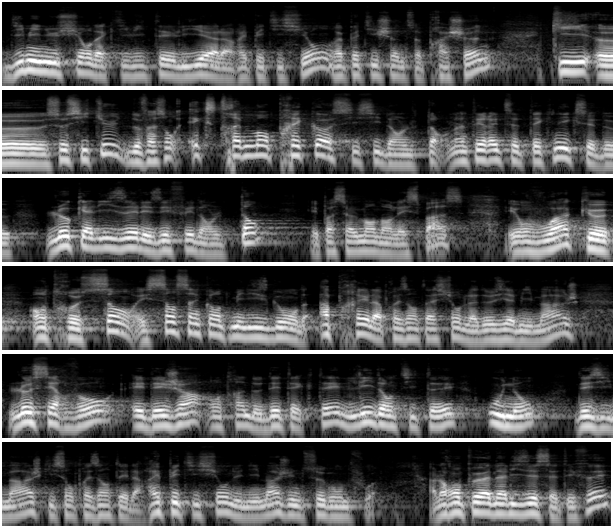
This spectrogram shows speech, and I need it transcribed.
diminution d'activité liée à la répétition, repetition suppression, qui euh, se situe de façon extrêmement précoce ici dans le temps. L'intérêt de cette technique, c'est de localiser les effets dans le temps et pas seulement dans l'espace. Et on voit que entre 100 et 150 millisecondes après la présentation de la deuxième image, le cerveau est déjà en train de détecter l'identité ou non des images qui sont présentées, la répétition d'une image une seconde fois. Alors on peut analyser cet effet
